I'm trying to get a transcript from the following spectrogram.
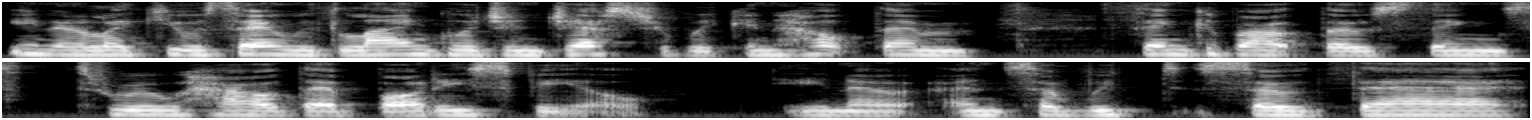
You know, like you were saying with language and gesture, we can help them think about those things through how their bodies feel. You know, and so we so they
